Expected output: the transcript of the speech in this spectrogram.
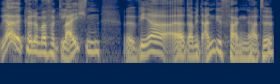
ja, wir können mal vergleichen, äh, wer äh, damit angefangen hatte.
